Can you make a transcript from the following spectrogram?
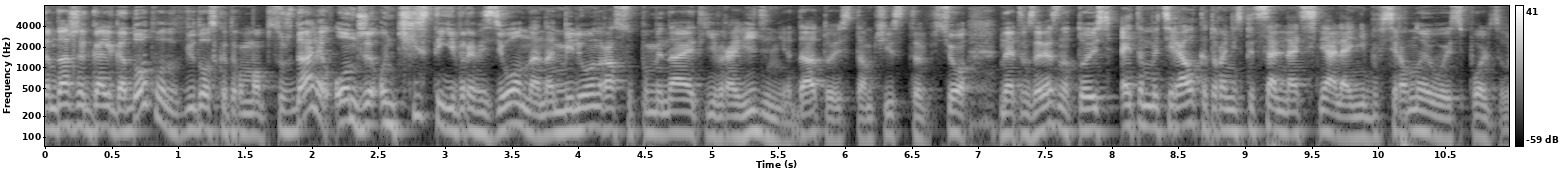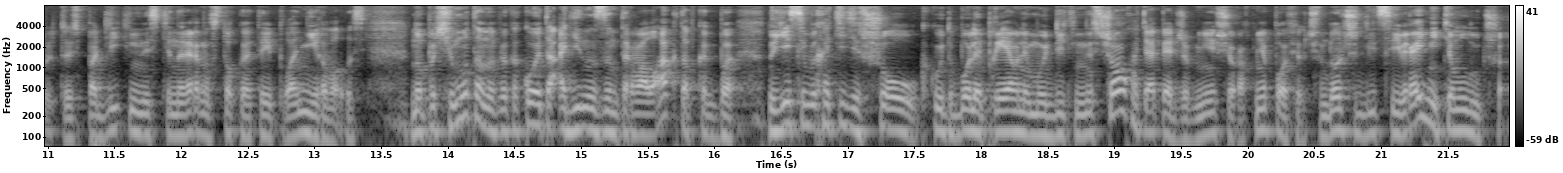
Там даже Галь Гадот, вот видос, который мы обсуждали, он же, он чисто евровизионный, она миллион раз упоминает Евровидение, да, то есть там чисто все на этом завязано. То есть это материал, который они специально отсняли, они бы все равно его использовали. То есть по длительности, наверное, столько это и планировалось. Но почему-то, например, какой-то один из интервал-актов, как бы, ну, если вы хотите шоу, какую-то более приемлемую длительность шоу, хотя, опять же, мне еще раз, мне пофиг, чем дольше длится Евровидение, тем лучше.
